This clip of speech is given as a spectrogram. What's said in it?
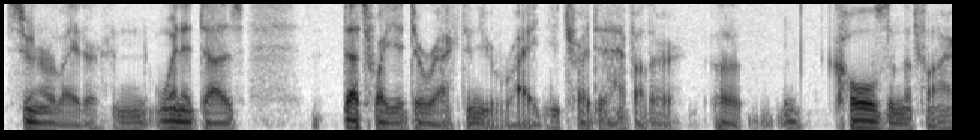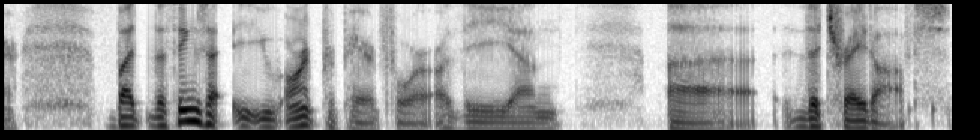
sooner or later. And when it does, that's why you direct and you write. And you try to have other uh, coals in the fire. But the things that you aren't prepared for are the um, uh, the trade offs.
